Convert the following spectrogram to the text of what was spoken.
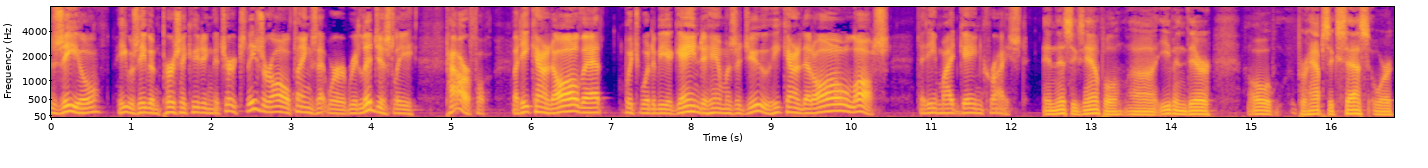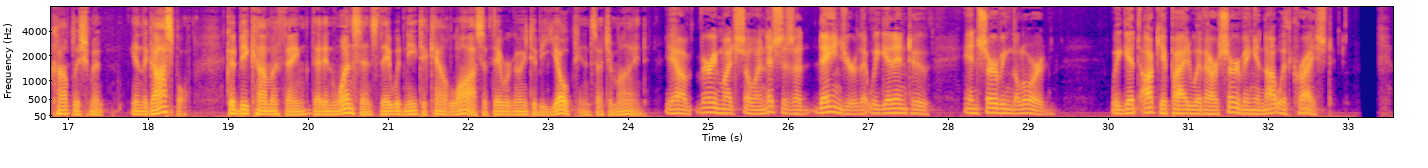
zeal, he was even persecuting the church. These are all things that were religiously powerful, but he counted all that which would be a gain to him as a Jew. He counted that all loss that he might gain Christ. In this example, uh, even their, oh, perhaps success or accomplishment in the gospel could become a thing that, in one sense, they would need to count loss if they were going to be yoked in such a mind. Yeah, very much so. And this is a danger that we get into in serving the Lord. We get occupied with our serving and not with Christ.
